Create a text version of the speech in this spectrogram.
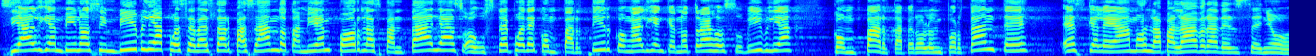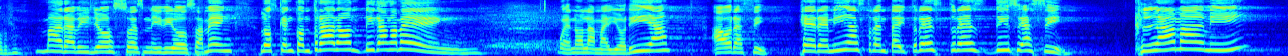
Si alguien vino sin Biblia, pues se va a estar pasando también por las pantallas o usted puede compartir con alguien que no trajo su Biblia, comparta. Pero lo importante es que leamos la palabra del Señor. Maravilloso es mi Dios. Amén. Los que encontraron, digan amén. Bueno, la mayoría. Ahora sí. Jeremías 33, 3 dice así. Clama a mí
